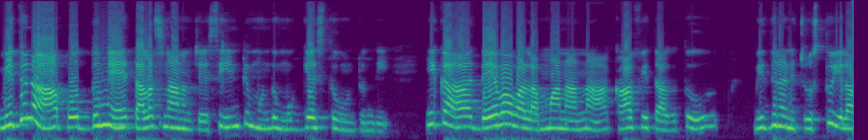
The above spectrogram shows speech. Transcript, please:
మిథున పొద్దున్నే తలస్నానం చేసి ఇంటి ముందు ముగ్గేస్తూ ఉంటుంది. ఇక దేవ వాళ్ళ అమ్మా నాన్న కాఫీ తాగుతూ మిథునని చూస్తూ ఇలా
